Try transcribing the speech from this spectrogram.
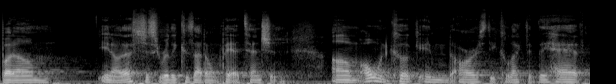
But um, you know, that's just really because I don't pay attention. Um, Owen Cook in the RSD Collective, they had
